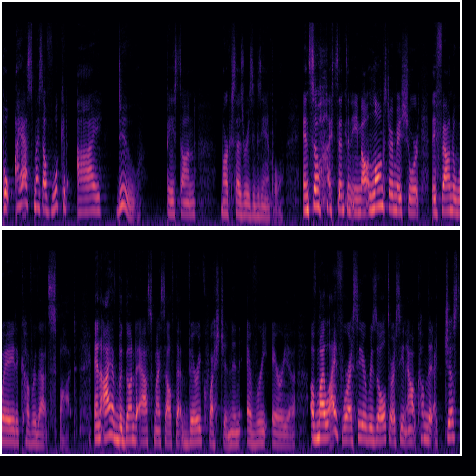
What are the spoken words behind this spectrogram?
But I asked myself, what could I do based on Mark Cesare's example? And so I sent an email, and long story made short, they found a way to cover that spot. And I have begun to ask myself that very question in every area of my life where I see a result or I see an outcome that I just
